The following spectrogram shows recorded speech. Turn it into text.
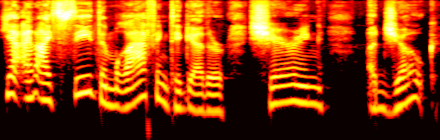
Yeah, and I see them laughing together, sharing a joke.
